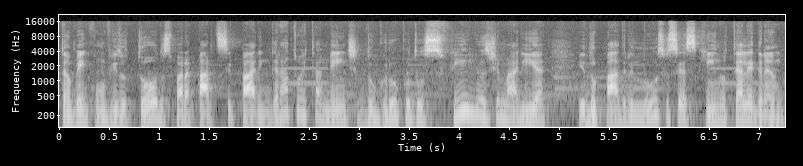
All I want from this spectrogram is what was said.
Também convido todos para participarem gratuitamente do grupo dos Filhos de Maria e do Padre Lúcio Sesquim no Telegram.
